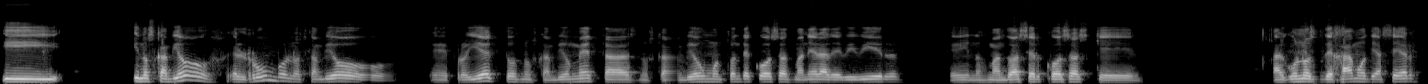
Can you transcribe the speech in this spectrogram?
Y, y, nos cambió el rumbo, nos cambió eh, proyectos, nos cambió metas, nos cambió un montón de cosas, manera de vivir, eh, nos mandó a hacer cosas que algunos dejamos de hacer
